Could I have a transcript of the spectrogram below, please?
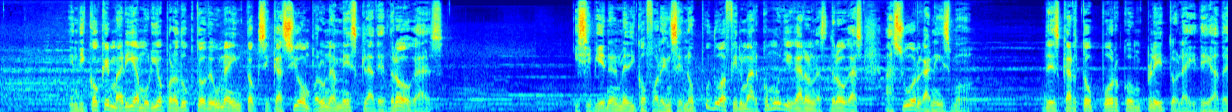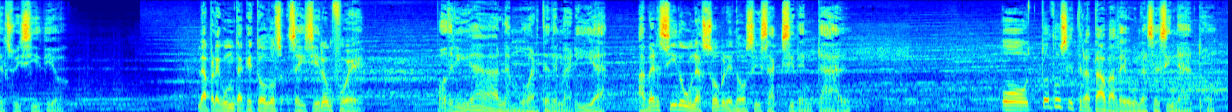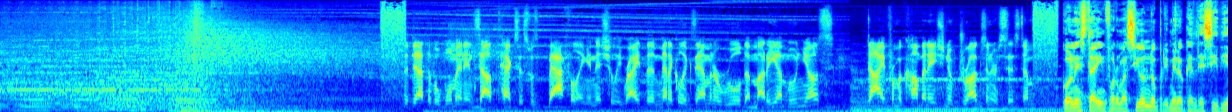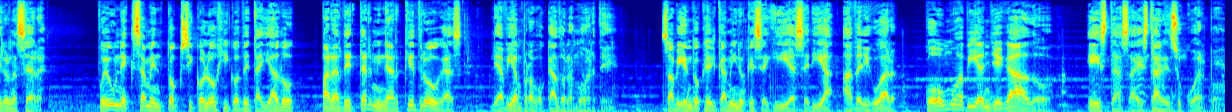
indicó que María murió producto de una intoxicación por una mezcla de drogas y si bien el médico forense no pudo afirmar cómo llegaron las drogas a su organismo, descartó por completo la idea del suicidio. La pregunta que todos se hicieron fue, ¿podría la muerte de María haber sido una sobredosis accidental? ¿O todo se trataba de un asesinato? Death of a woman in South Texas was baffling initially, right? The medical examiner ruled that Maria Munoz died from a combination of drugs in her system. Con esta información, lo primero que decidieron hacer fue un examen toxicológico detallado para determinar qué drogas le habían provocado la muerte, sabiendo que el camino que seguía sería averiguar cómo habían llegado estas a estar en su cuerpo.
